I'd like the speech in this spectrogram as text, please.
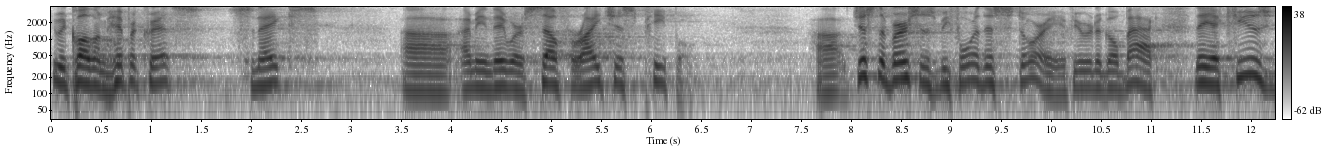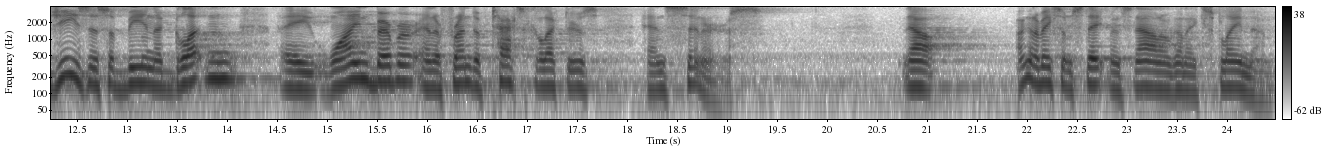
He would call them hypocrites, snakes. Uh, I mean, they were self righteous people. Uh, just the verses before this story, if you were to go back, they accused Jesus of being a glutton a wine bibber and a friend of tax collectors and sinners. Now, I'm going to make some statements now and I'm going to explain them.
